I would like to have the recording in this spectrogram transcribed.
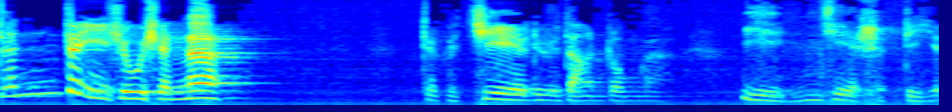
真正修行呢，这个戒律当中啊，淫戒是第一。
